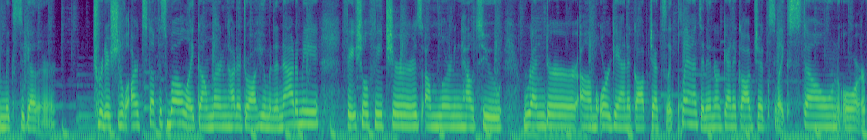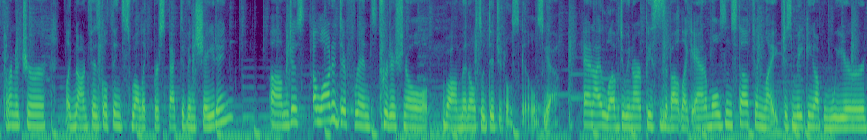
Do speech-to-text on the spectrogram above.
mix together traditional art stuff as well, like um, learning how to draw human anatomy, facial features, um, learning how to render um, organic objects like plants and inorganic objects like stone or furniture, like non-physical things as well, like perspective and shading. Um, just a lot of different traditional um, and also digital skills, yeah. And I love doing art pieces about like animals and stuff and like just making up weird,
